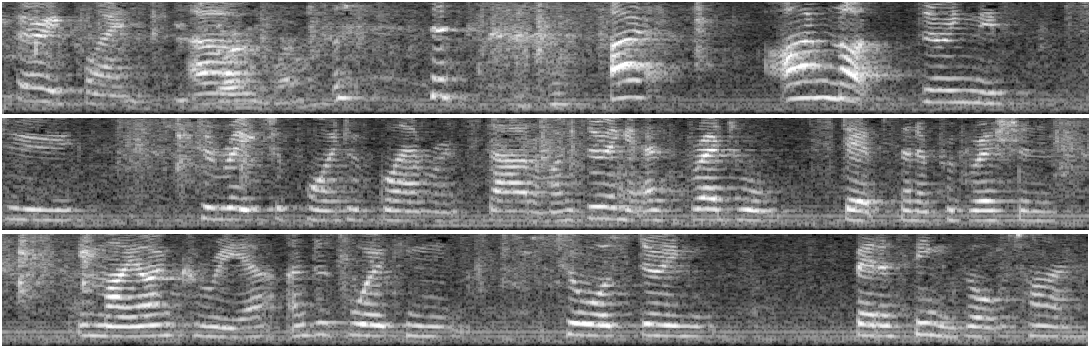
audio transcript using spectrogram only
Very quaint. Um, I, I'm not doing this to to reach a point of glamour and stardom. I'm doing it as gradual steps and a progression in my own career. I'm just working towards doing better things all the time.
